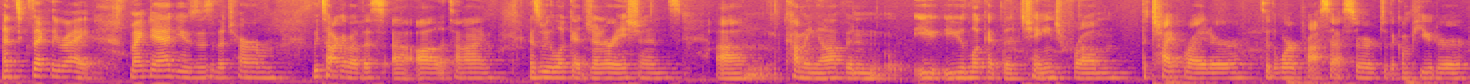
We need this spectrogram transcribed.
That's exactly right. My dad uses the term, we talk about this uh, all the time as we look at generations um, coming up, and you, you look at the change from the typewriter to the word processor to the computer,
